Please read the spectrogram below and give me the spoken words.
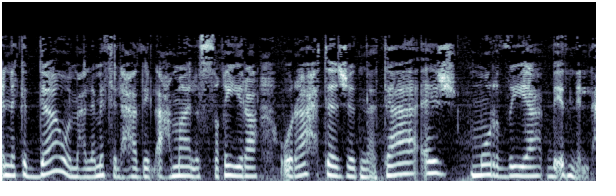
أنك تداوم على مثل هذه الأعمال الصغيرة وراح تجد نتائج مرضية بإذن الله.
